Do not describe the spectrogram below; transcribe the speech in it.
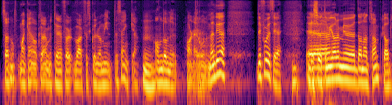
Så att man kan också argumentera för varför skulle de inte sänka om de nu har den här oron. Men det, det får vi se. Och Dessutom Eh, gör de ju Donald Trump glad.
